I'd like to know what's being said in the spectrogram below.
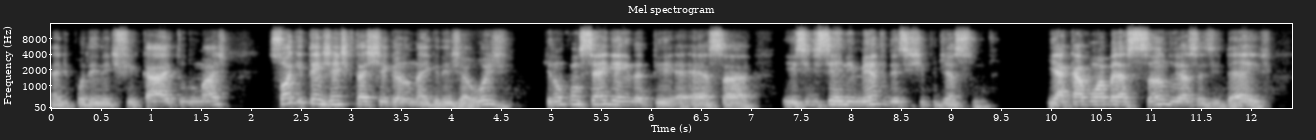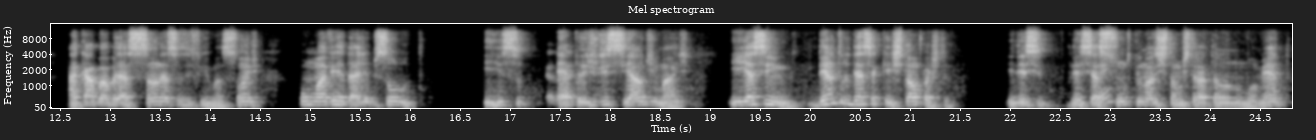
né? de poder identificar e tudo mais. Só que tem gente que está chegando na igreja hoje que não consegue ainda ter essa, esse discernimento desse tipo de assunto. E acabam abraçando essas ideias, acabam abraçando essas afirmações como uma verdade absoluta. E isso é prejudicial demais. E, assim, dentro dessa questão, pastor, e desse, desse assunto que nós estamos tratando no momento,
